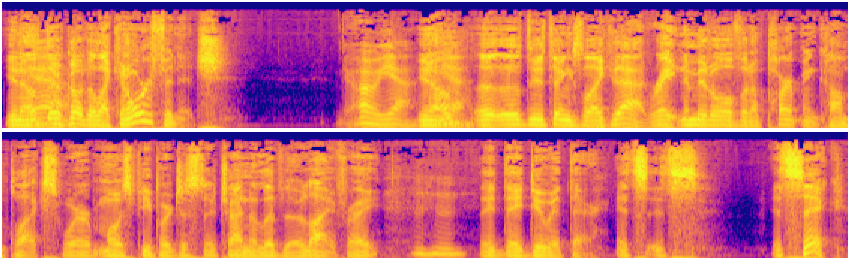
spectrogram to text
You know, Yeah. they'll go to like an orphanage. Oh yeah. You know, Yeah. they'll do things like that right in the middle of an apartment complex where most people are just they're trying to live their life. Right? Mm-hmm. They they do it there. It's it's it's sick.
